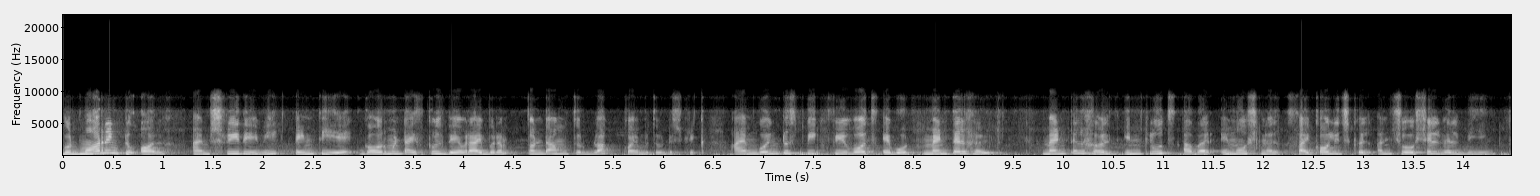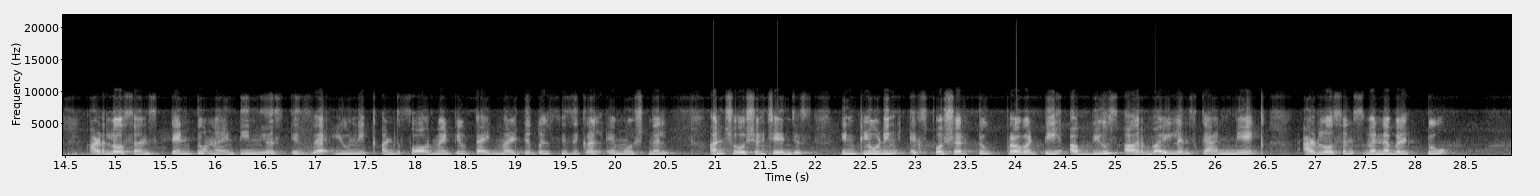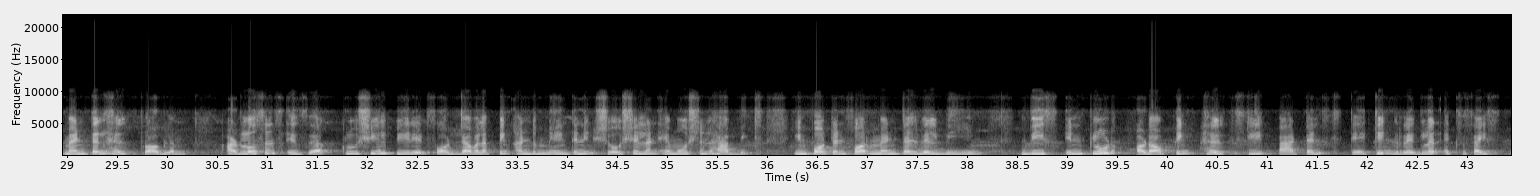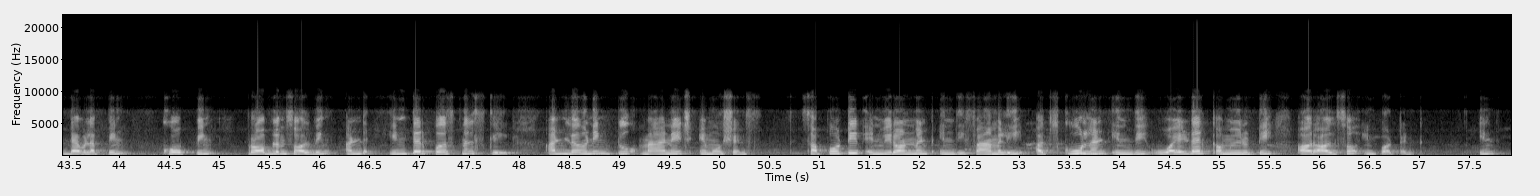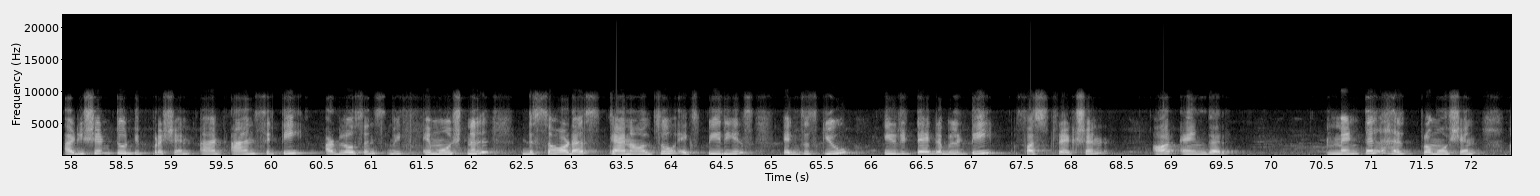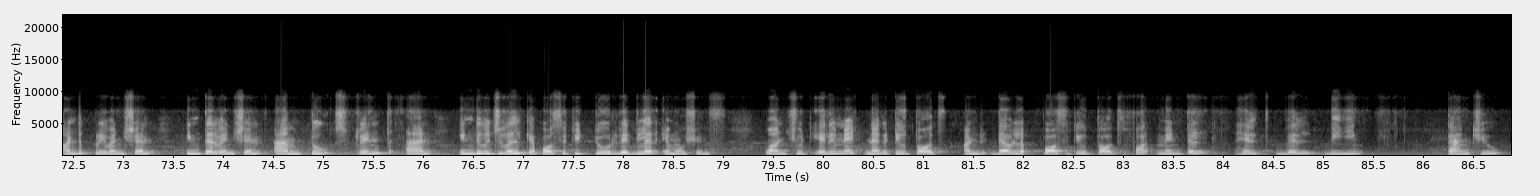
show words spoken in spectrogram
Good morning to all. I am Sri Devi, 10th A, Government High School, Devarayapuram, Thondamuthur Block, Coimbatore District. I am going to speak few words about mental health. Mental health includes our emotional, psychological and social well-being. Adolescence 10 to 19 years is a unique and formative time multiple physical, emotional and social changes including exposure to poverty, abuse or violence can make adolescents vulnerable to mental health problem. Adolescence is a crucial period for developing and maintaining social and emotional habits important for mental well being. These include adopting health sleep patterns, taking regular exercise, developing coping, problem solving, and interpersonal skill, and learning to manage emotions. Supportive environment in the family, at school, and in the wider community are also important. In addition to depression and anxiety, adolescents with emotional disorders can also experience excessive irritability, frustration, or anger. Mental health promotion and prevention intervention aim to strengthen an individual capacity to regular emotions. One should eliminate negative thoughts and develop positive thoughts for mental health well being. Thank you.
